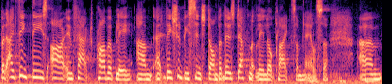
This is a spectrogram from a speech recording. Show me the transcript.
But I think these are, in fact, probably, um, uh, they should be cinched on, but those definitely look like some nails. So, um,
